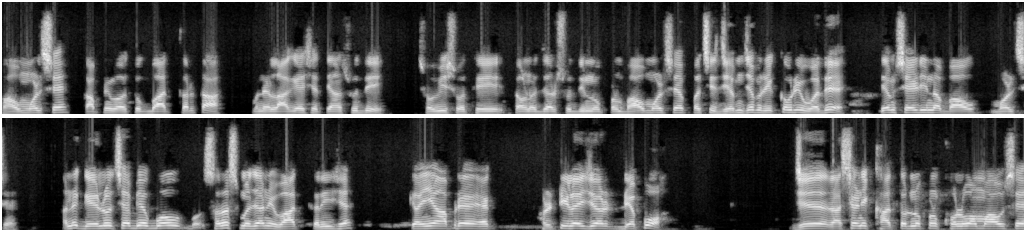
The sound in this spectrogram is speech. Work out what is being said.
ભાવ મળશે. કાપણી વાહતુક બાદ કરતાં મને લાગે છે ત્યાં સુધી છવ્વીસોથી ત્રણ હજાર સુધીનો પણ ભાવ મળશે. પછી જેમ જેમ રિકવરી વધે તેમ શેરડીના ભાવ મળશે. અને ગેહલોત સાહેબે બહુ સરસ મજાની વાત કરી છે કે અહીંયા આપણે એક ફર્ટિલાઇઝર ડેપો જે રાસાયણિક ખાતરનો પણ ખોલવામાં આવશે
